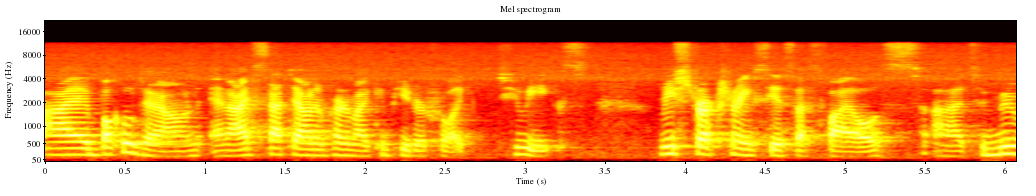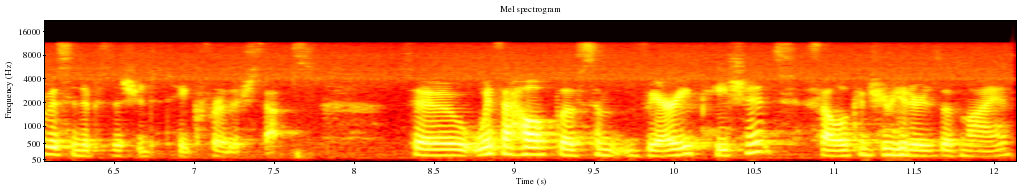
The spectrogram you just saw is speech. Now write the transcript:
I buckled down and I sat down in front of my computer for like two weeks, restructuring CSS files uh, to move us into position to take further steps. So with the help of some very patient fellow contributors of mine,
